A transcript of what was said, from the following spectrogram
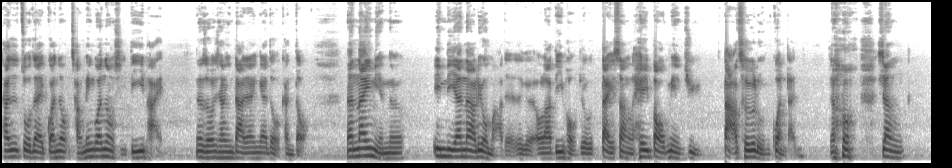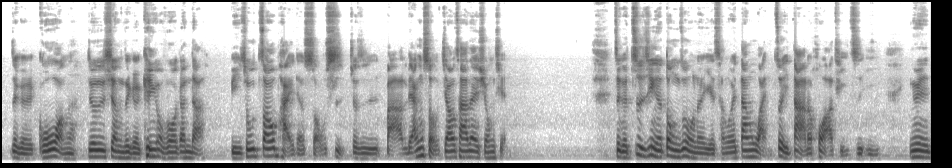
他是坐在观众场边观众席第一排，那时候相信大家应该都有看到。那那一年呢，印第安纳六马的这个欧拉迪普就戴上了黑豹面具，大车轮灌篮，然后像这个国王啊，就是像这个 King of Wakanda，比出招牌的手势，就是把两手交叉在胸前。这个致敬的动作呢，也成为当晚最大的话题之一。因为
